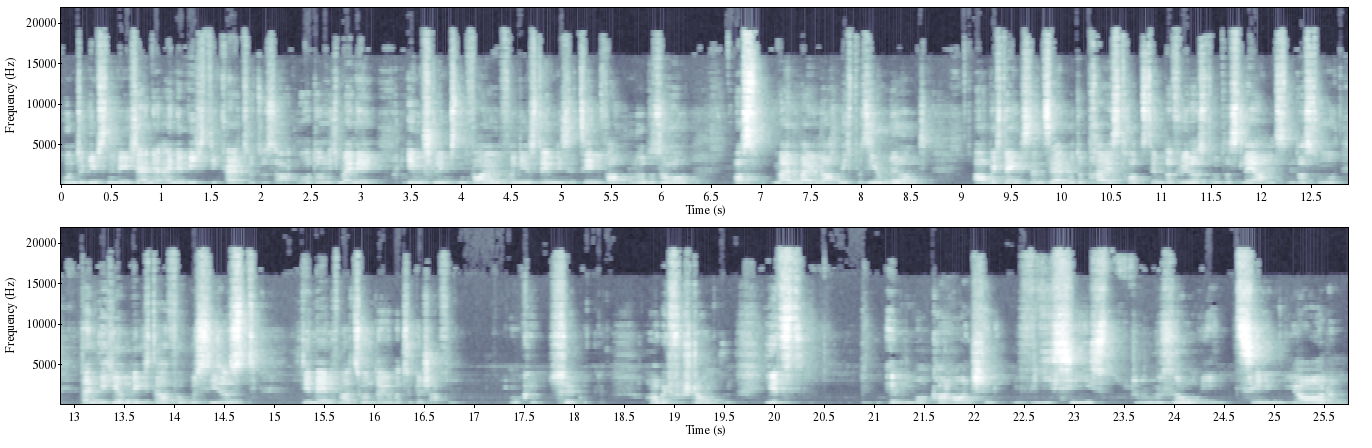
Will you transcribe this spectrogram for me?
und du gibst ihm wirklich eine, eine Wichtigkeit sozusagen. Oder? Und ich meine, im schlimmsten Fall verlierst du eben diese 10 Franken oder so, was meiner Meinung nach nicht passieren wird. Aber ich denke, es ist ein sehr guter Preis trotzdem dafür, dass du das lernst und dass du dein Gehirn wirklich darauf fokussierst, dir mehr Informationen darüber zu beschaffen. Okay, sehr gut. Habe ich verstanden. Jetzt, man kann anstellen, wie siehst du so in zehn Jahren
